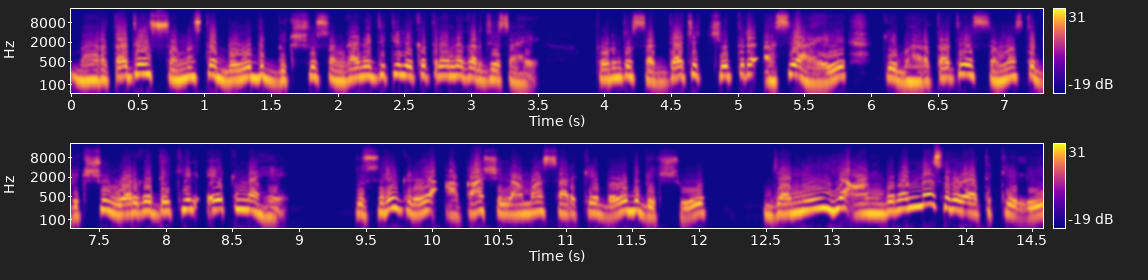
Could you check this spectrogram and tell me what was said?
भारतातील समस्त बौद्ध भिक्षू संघाने देखील एकत्र येणं गरजेचं आहे. परंतु सध्याचे चित्र असे आहे की भारतातील समस्त भिक्षू वर्ग देखील एक नाही. दुसरीकडे आकाश लामा सारखे बौद्ध भिक्षू ज्यांनी ह्या आंदोलनाला सुरुवात केली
